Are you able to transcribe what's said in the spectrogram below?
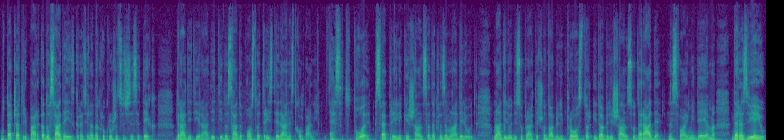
U ta četiri parka do sada je izgrađena, dakle u Kruševcu će se tek graditi i raditi, do sada postoje 311 kompanija. E sad, to je sve prilika i šansa dakle za mlade ljude. Mladi ljudi su praktično dobili prostor i dobili šansu da rade na svojim idejama, da razvijaju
